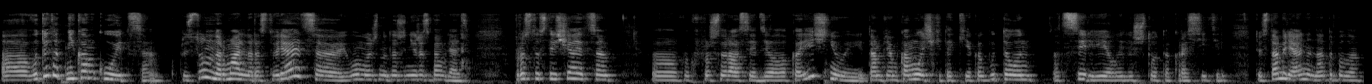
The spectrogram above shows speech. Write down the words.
А, вот этот не комкуется, то есть он нормально растворяется, его можно даже не разбавлять. Просто встречается, а, как в прошлый раз я делала коричневый, и там прям комочки такие, как будто он отсырел или что-то, краситель. То есть там реально надо было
